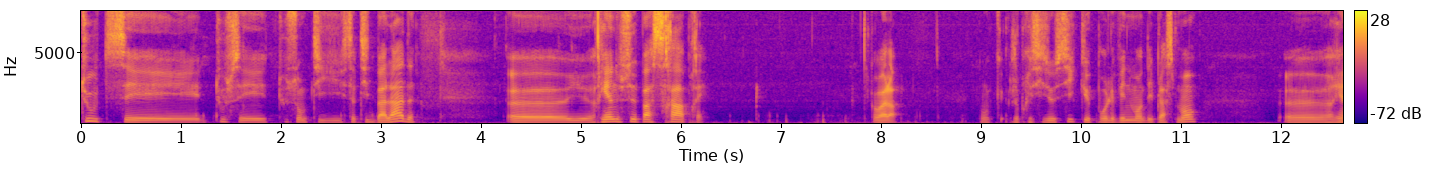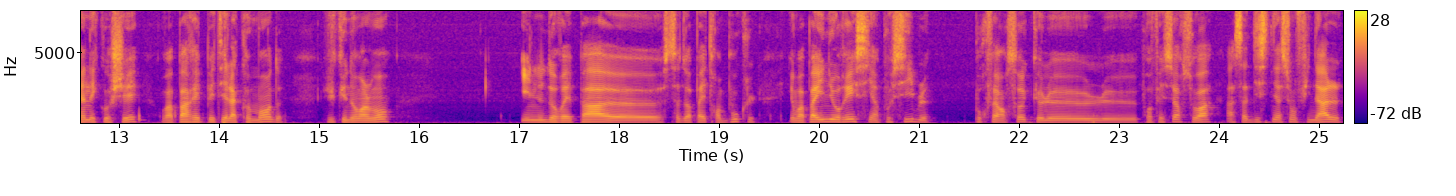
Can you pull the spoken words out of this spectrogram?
toutes ses, tout, ses, tout son petit, sa petite balade, euh, rien ne se passera après. Voilà. Donc je précise aussi que pour l'événement déplacement, euh, rien n'est coché. On va pas répéter la commande vu que normalement, il ne devrait pas, euh, ça ne doit pas être en boucle, et on va pas ignorer si impossible pour faire en sorte que le, professeur soit à sa destination finale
